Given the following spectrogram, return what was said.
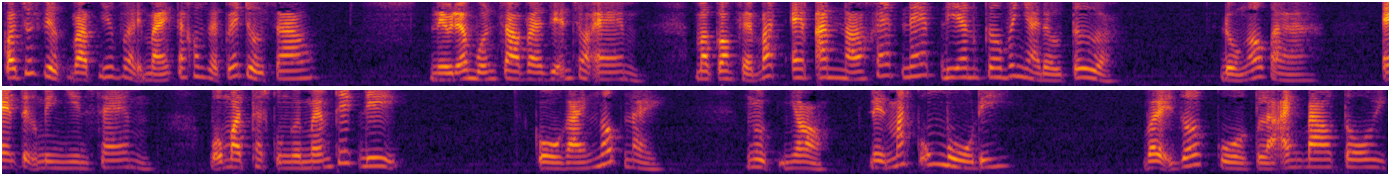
Có chút việc vặt như vậy mà anh ta không giải quyết được sao? Nếu đã muốn giao vai diễn cho em, Mà còn phải bắt em ăn nói khép nép Đi ăn cơm với nhà đầu tư à? Đồ ngốc à? Em tự mình nhìn xem. Bộ mặt thật của người mà em thích đi. Cô gái ngốc này, Ngực nhỏ, Lên mắt cũng mù đi. Vậy rốt cuộc là anh bao tôi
